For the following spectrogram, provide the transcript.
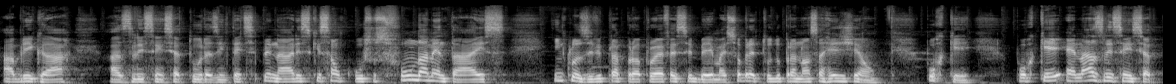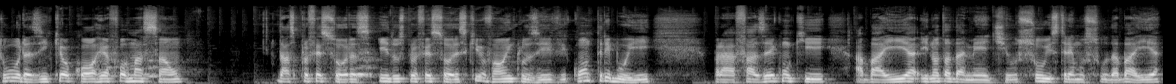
abrigar as licenciaturas interdisciplinares, que são cursos fundamentais, inclusive para a própria UFSB, mas sobretudo para a nossa região. Por quê? Porque é nas licenciaturas em que ocorre a formação das professoras e dos professores que vão, inclusive, contribuir para fazer com que a Bahia e, notadamente, o sul extremo sul da Bahia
